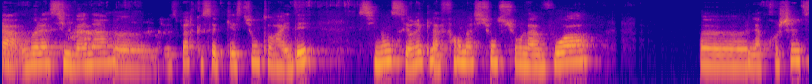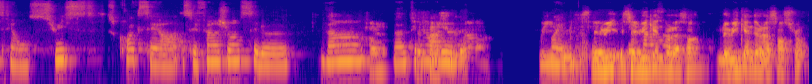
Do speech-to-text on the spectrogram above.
Voilà, Sylvana, euh, j'espère que cette question t'aura aidé. Sinon, c'est vrai que la formation sur la voix, euh, la prochaine, c'est en Suisse. Je crois que c'est fin juin, c'est le 20, 21 juin. Oui, c'est le week-end de l'ascension.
